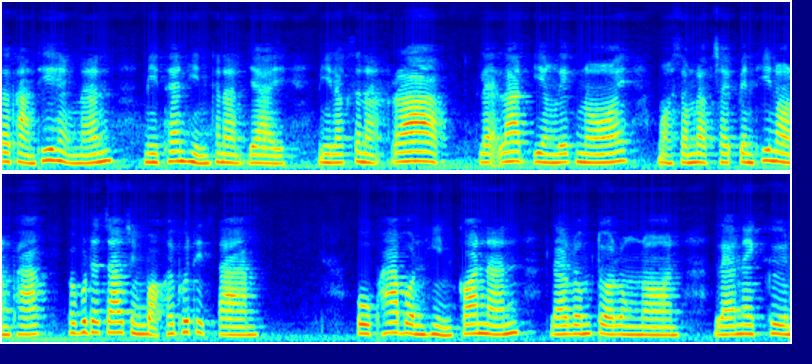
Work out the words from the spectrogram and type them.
สถานที่แห่งนั้นมีแท่นหินขนาดใหญ่ มีลักษณะราบ และลาดเอียงเล็กน้อย เหมาะสำหรับใช้เป็นที่นอนพัก พระพุทธเจ้าจึงบอกให้ผู้ติดตาม ปูผ้าบนหินก้อนนั้น แล้วล้มตัวลงนอน และในคืน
